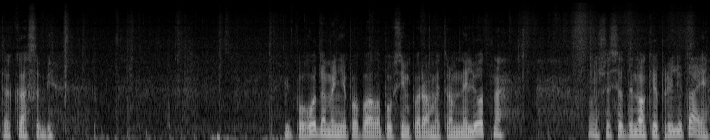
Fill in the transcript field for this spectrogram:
така собі. І погода мені попала по всім параметрам нельотна. Ну, щось одиноке прилітає,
